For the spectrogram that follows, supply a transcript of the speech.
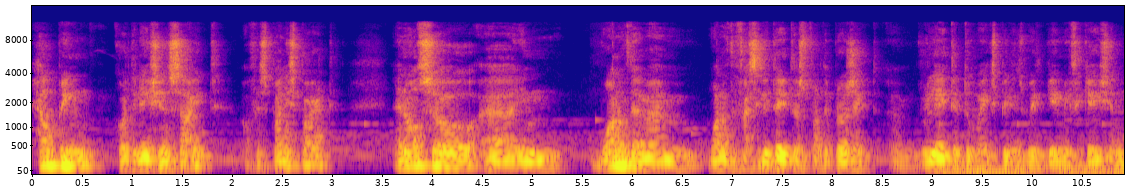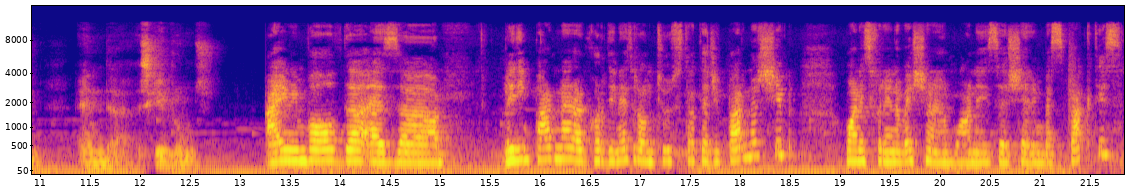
helping coordination side of a Spanish part. And also uh, in one of them I'm one of the facilitators for the project um, related to my experience with gamification and uh, escape rooms. I'm involved uh, as a leading partner and coordinator on two strategic partnerships. One is for innovation and one is uh, sharing best practice.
